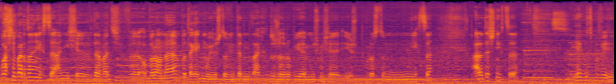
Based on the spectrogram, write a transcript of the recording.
Właśnie bardzo nie chcę ani się wdawać w obronę, bo tak jak mówię, już to w internetach dużo robiłem, już mi się już po prostu nie chce, ale też nie chcę, jakby to powiedzieć,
